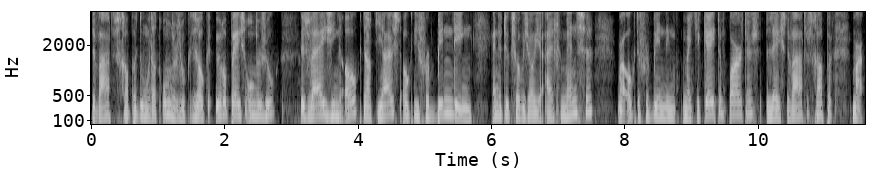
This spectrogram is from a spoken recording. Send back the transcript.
de waterschappen doen we dat onderzoek. Het is ook Europees onderzoek. Dus wij zien ook dat juist ook die verbinding, en natuurlijk sowieso je eigen mensen, maar ook de verbinding met je ketenpartners, lees de waterschappen, maar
